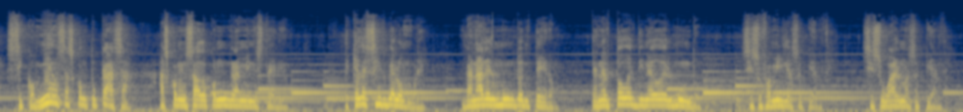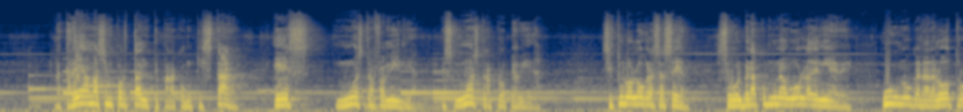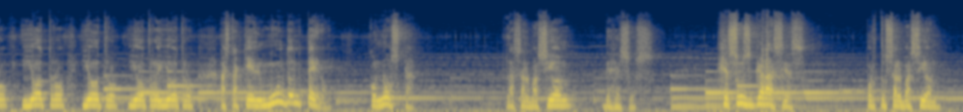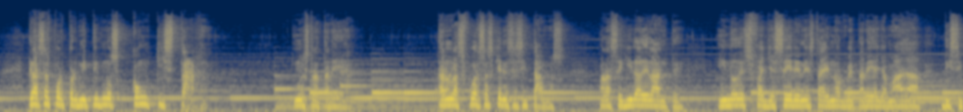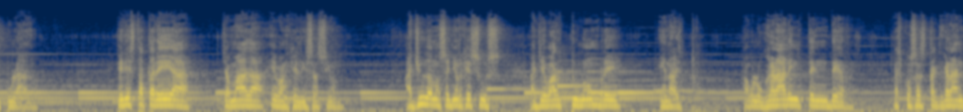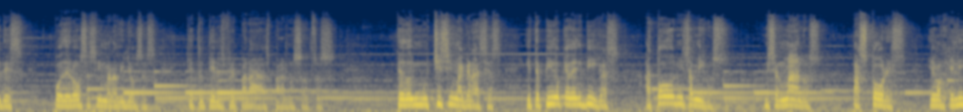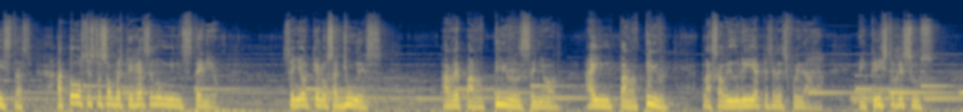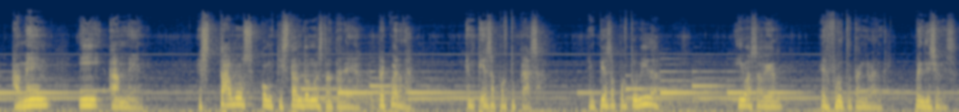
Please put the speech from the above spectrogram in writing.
Si comienzas con tu casa, has comenzado con un gran ministerio. ¿De qué le sirve al hombre ganar el mundo entero, tener todo el dinero del mundo, si su familia se pierde, si su alma se pierde? La tarea más importante para conquistar es nuestra familia, es nuestra propia vida. Si tú lo logras hacer, se volverá como una bola de nieve. Uno ganará al otro y otro y otro y otro y otro, hasta que el mundo entero conozca la salvación de Jesús. Jesús, gracias por tu salvación. Gracias por permitirnos conquistar nuestra tarea. Danos las fuerzas que necesitamos para seguir adelante y no desfallecer en esta enorme tarea llamada discipulado, en esta tarea llamada evangelización. Ayúdanos, Señor Jesús, a llevar tu nombre en alto, a lograr entender las cosas tan grandes, poderosas y maravillosas que tú tienes preparadas para nosotros. Te doy muchísimas gracias y te pido que bendigas a todos mis amigos mis hermanos, pastores, evangelistas, a todos estos hombres que ejercen un ministerio. Señor, que los ayudes a repartir, Señor, a impartir la sabiduría que se les fue dada. En Cristo Jesús. Amén y amén. Estamos conquistando nuestra tarea. Recuerda, empieza por tu casa, empieza por tu vida y vas a ver el fruto tan grande. Bendiciones.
